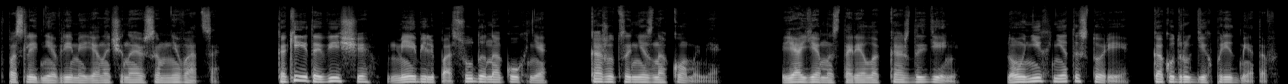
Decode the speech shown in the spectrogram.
В последнее время я начинаю сомневаться. Какие-то вещи, мебель, посуда на кухне кажутся незнакомыми. Я ем из тарелок каждый день, но у них нет истории, как у других предметов.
